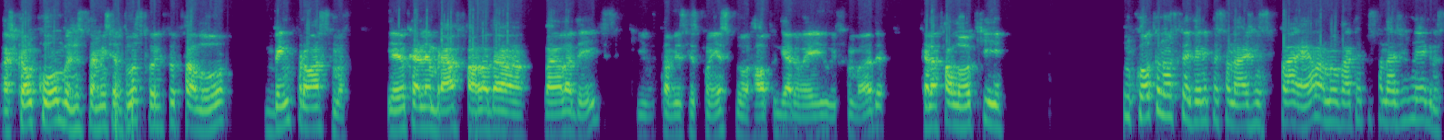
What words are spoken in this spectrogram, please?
Acho que é um combo, justamente as duas coisas que tu falou, bem próximas. E aí eu quero lembrar a fala da Viola Davis, que talvez vocês conheçam, do How to Get Away with Mother, que ela falou que enquanto não escreverem personagens para ela, não vai ter personagens negras.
